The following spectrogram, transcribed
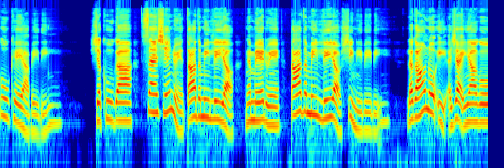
ကိုးခဲ့ရပေသည်ယခုကစံရှင်းတွင် သားသမီး၄ယောက်ငမဲတွင် သားသမီး၄ယောက်ရှိနေပေပြီ၎ င်းတို့၏အရိုက်အရာကို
